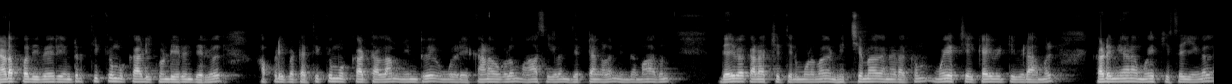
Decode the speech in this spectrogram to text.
நடப்பது வேறு என்று திக்குமுக்காடி கொண்டு இருந்தீர்கள் அப்படிப்பட்ட திக்குமுக்காட்டெல்லாம் நின்று உங்களுடைய கனவுகளும் ஆசைகளும் திட்டங்களும் இந்த மாதம் தெய்வ கடாட்சத்தின் மூலமாக நிச்சயமாக நடக்கும். முயற்சியை கைவிட்டு விடாமல் கடுமையான முயற்சி செய்யுங்கள்.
